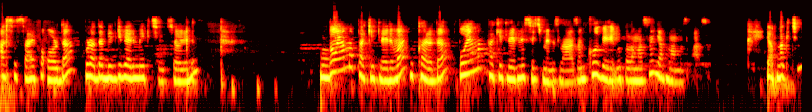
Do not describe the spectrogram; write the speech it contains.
asıl sayfa orada. Burada bilgi vermek için söyledim. Boyama paketleri var yukarıda. Boyama paketlerini seçmemiz lazım. Coolberry uygulamasını yapmamız lazım. Yapmak için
